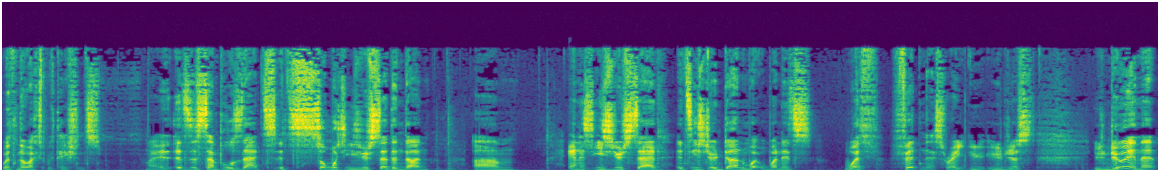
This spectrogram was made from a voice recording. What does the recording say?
with no expectations, right? It's as simple as that. It's, it's so much easier said than done, um, and it's easier said. It's easier done when it's with fitness, right? You, you're just you're doing it,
